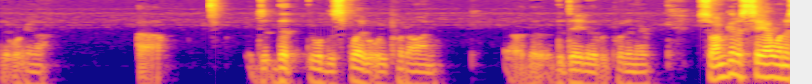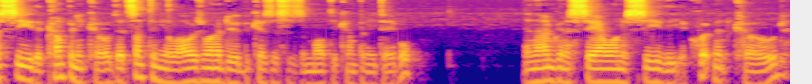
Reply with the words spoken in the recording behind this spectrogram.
that we're going to, uh, that will display what we put on, uh, the, the data that we put in there. So I'm going to say I want to see the company code. That's something you'll always want to do because this is a multi-company table. And then I'm going to say I want to see the equipment code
